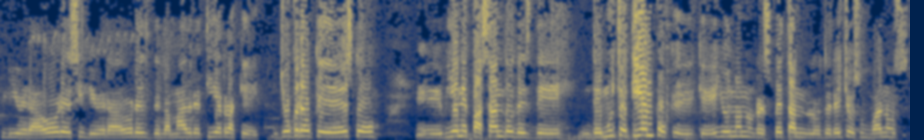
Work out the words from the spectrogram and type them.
liberadores y liberadores de la madre tierra, que yo creo que esto eh, viene pasando desde de mucho tiempo que, ellos no nos respetan los derechos humanos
